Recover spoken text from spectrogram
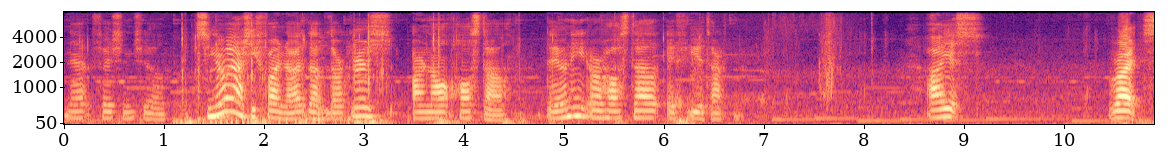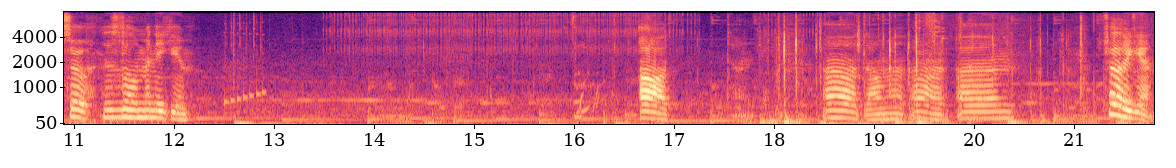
Net, fish, and chill. So you know I actually found out that lurkers are not hostile. They only are hostile if you attack them. Ah, yes. Right, so, this is a little mini game. Ah. Ah, oh, damn it. Alright, um, try that again.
